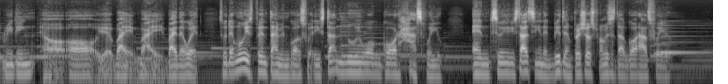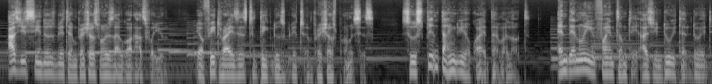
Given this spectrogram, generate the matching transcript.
reading or, or yeah, by, by, by the word. So, the more you spend time in God's word, you start knowing what God has for you. And so you start seeing the great and precious promises that God has for you as you see those great and precious promises that God has for you, your faith rises to take those great and precious promises. So spend time doing your quiet time a lot. And then when you find something, as you do it and do it,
